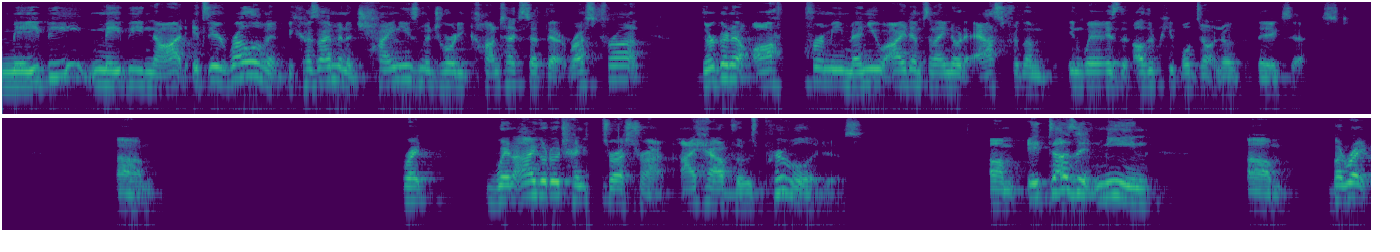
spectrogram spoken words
Maybe, maybe not. It's irrelevant because I'm in a Chinese majority context at that restaurant. They're going to offer me menu items, and I know to ask for them in ways that other people don't know that they exist. Um, right? When I go to a Chinese restaurant, I have those privileges. Um, it doesn't mean, um, but right,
